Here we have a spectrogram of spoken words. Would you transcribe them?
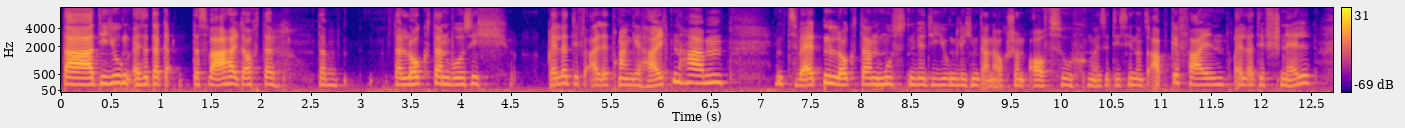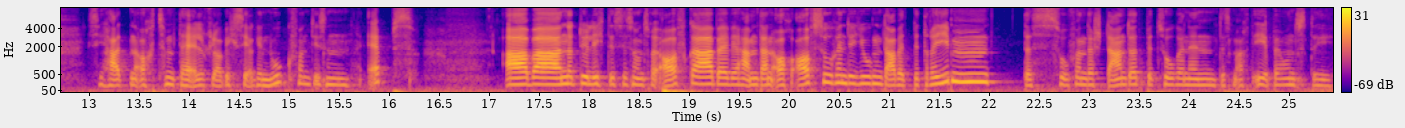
Da die Jugend, also da, das war halt auch der, der, der Lockdown, wo sich relativ alle dran gehalten haben. Im zweiten Lockdown mussten wir die Jugendlichen dann auch schon aufsuchen. Also die sind uns abgefallen, relativ schnell. Sie hatten auch zum Teil, glaube ich, sehr genug von diesen Apps. Aber natürlich, das ist unsere Aufgabe. Wir haben dann auch aufsuchende Jugendarbeit betrieben. Das so von der standortbezogenen, das macht eher bei uns die,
